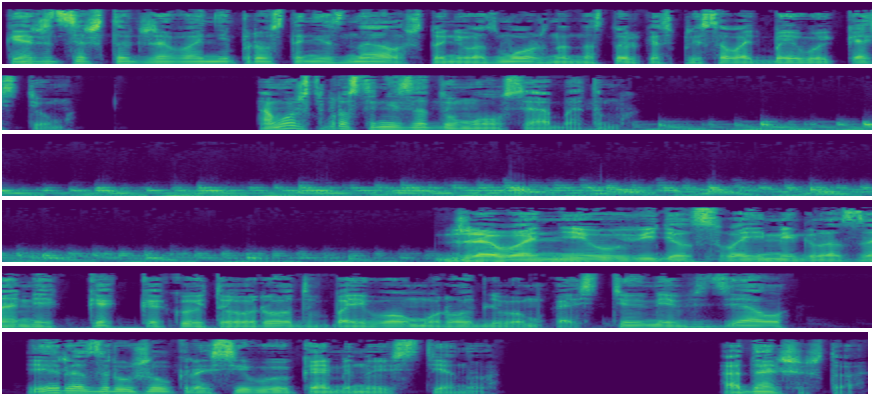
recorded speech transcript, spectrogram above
Кажется, что Джованни просто не знал, что невозможно настолько спрессовать боевой костюм. А может, просто не задумывался об этом. Джованни увидел своими глазами, как какой-то урод в боевом уродливом костюме взял и разрушил красивую каменную стену. А дальше что?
